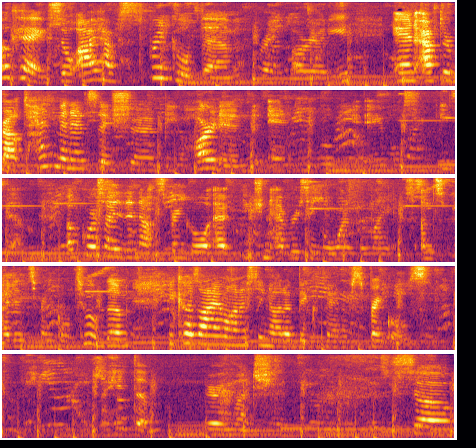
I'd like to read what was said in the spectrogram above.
Okay, so I have sprinkled them right already, and after about 10 minutes they should be hardened and you will be able to eat them. Of course, I did not sprinkle at each and every single one of them. I, I didn't sprinkle two of them because I am honestly not a big fan of sprinkles. I hate them very much. So,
